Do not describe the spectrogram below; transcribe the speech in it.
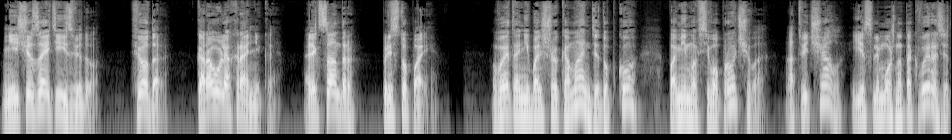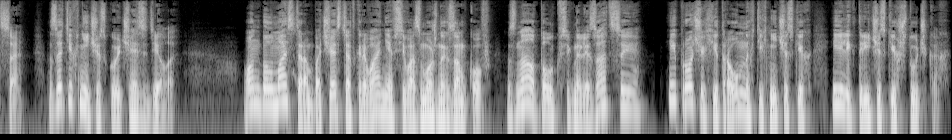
не исчезайте из виду. Федор, карауль охранника. Александр, приступай». В этой небольшой команде Дубко, помимо всего прочего, отвечал, если можно так выразиться, за техническую часть дела – он был мастером по части открывания всевозможных замков, знал толк в сигнализации и прочих хитроумных технических и электрических штучках.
